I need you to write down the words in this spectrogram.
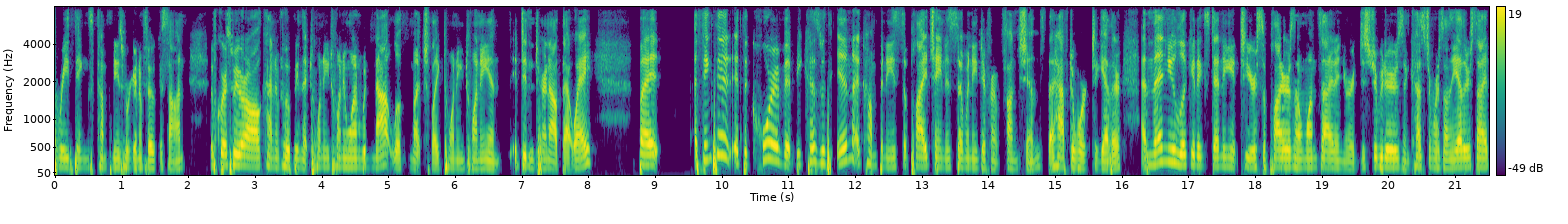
three things companies were going to focus on. Of course, we were all kind of hoping that 2021 would not look much like 2020, and it didn't turn out that way. But I think that at the core of it, because within a company's supply chain is so many different functions that have to work together, and then you look at extending it to your suppliers on one side and your distributors and customers on the other side.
